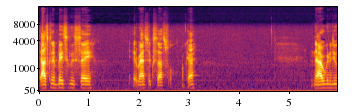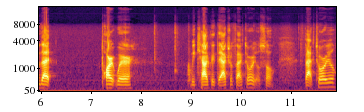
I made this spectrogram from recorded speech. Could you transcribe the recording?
That's going to basically say it ran successful, okay? Now we're going to do that part where we calculate the actual factorial. So factorial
